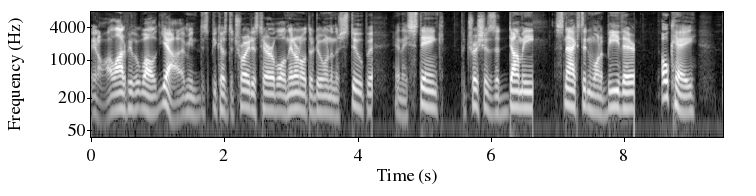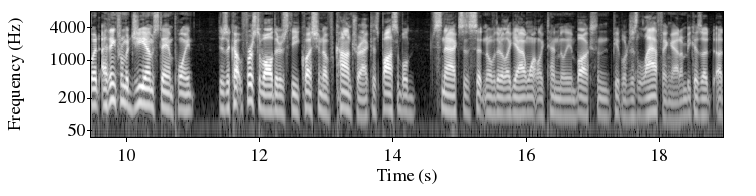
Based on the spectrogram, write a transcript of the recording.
you know, a lot of people, well, yeah, I mean, just because Detroit is terrible and they don't know what they're doing and they're stupid and they stink. Patricia's a dummy. Snacks didn't want to be there. Okay, but I think from a GM standpoint, there's a couple. First of all, there's the question of contract. It's possible Snacks is sitting over there like, yeah, I want like 10 million bucks, and people are just laughing at him because a, a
